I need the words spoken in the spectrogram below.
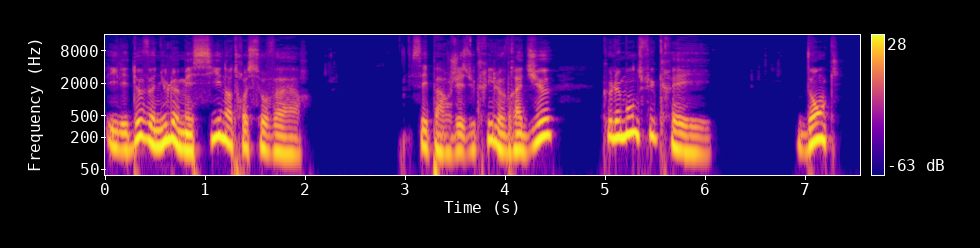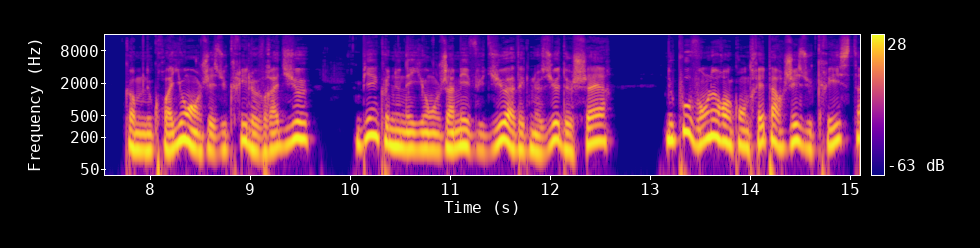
et il est devenu le Messie, notre Sauveur. C'est par Jésus-Christ le vrai Dieu que le monde fut créé. Donc, comme nous croyons en Jésus-Christ le vrai Dieu, bien que nous n'ayons jamais vu Dieu avec nos yeux de chair, nous pouvons le rencontrer par Jésus-Christ.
